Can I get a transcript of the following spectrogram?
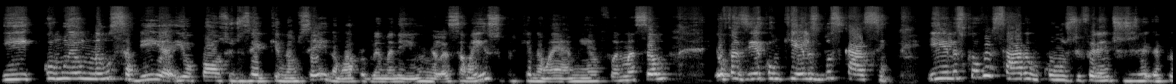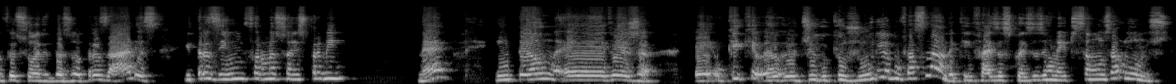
E como eu não sabia, e eu posso dizer que não sei, não há problema nenhum em relação a isso, porque não é a minha formação, eu fazia com que eles buscassem. E eles conversaram com os diferentes eh, professores das outras áreas e traziam informações para mim né? Então, é, veja, é, o que, que eu, eu, digo que o júri eu não faço nada, quem faz as coisas realmente são os alunos.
